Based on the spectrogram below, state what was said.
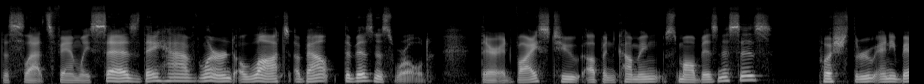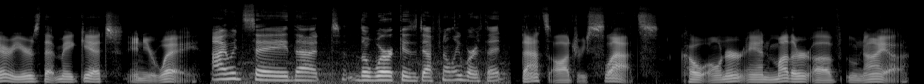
the Slats family says they have learned a lot about the business world. Their advice to up and coming small businesses push through any barriers that may get in your way. I would say that the work is definitely worth it. That's Audrey Slats, co owner and mother of Unaya.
